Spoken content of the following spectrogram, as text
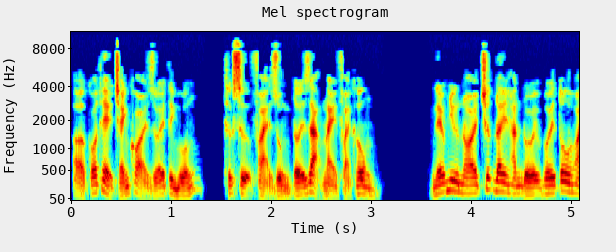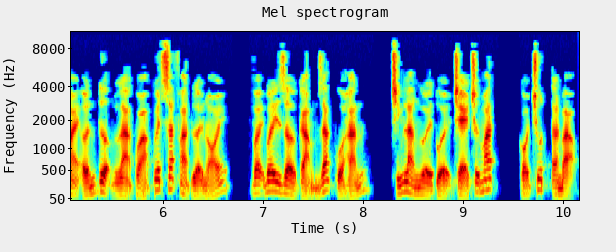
ở có thể tránh khỏi dưới tình huống, thực sự phải dùng tới dạng này phải không? Nếu như nói trước đây hắn đối với tô hoài ấn tượng là quả quyết sát phạt lời nói, vậy bây giờ cảm giác của hắn chính là người tuổi trẻ trước mắt, có chút tàn bạo.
